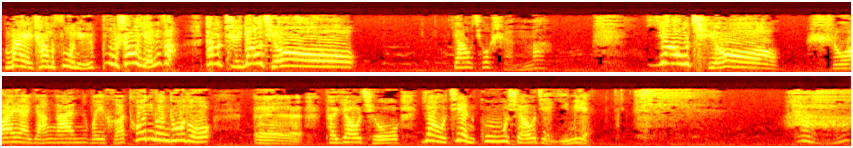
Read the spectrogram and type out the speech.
卖唱的妇女不收银子，他们只要求要求什么？要求说呀，杨安为何吞吞吐吐？呃，他要求要见顾小姐一面。啊，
